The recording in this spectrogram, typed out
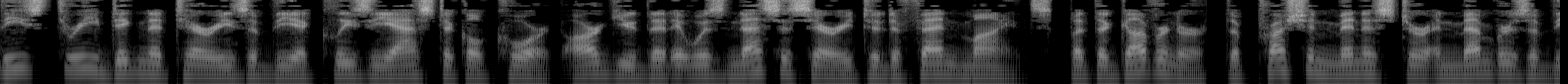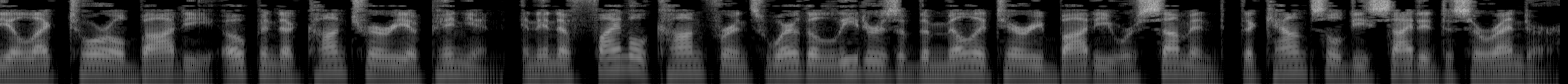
These three dignitaries of the ecclesiastical court argued that it was necessary to defend Mainz, but the governor, the Prussian minister and members of the electoral body opened a contrary opinion, and in a final conference where the leaders of the military body were summoned, the council decided to surrender.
